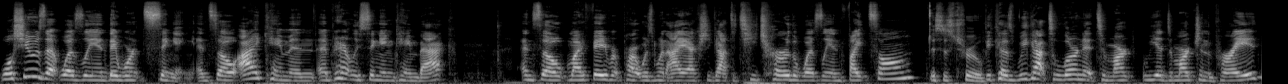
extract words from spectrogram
Well, she was at Wesleyan, they weren't singing. And so I came in, and apparently singing came back. And so my favorite part was when I actually got to teach her the Wesleyan fight song This is true. because we got to learn it to march. We had to march in the parade,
